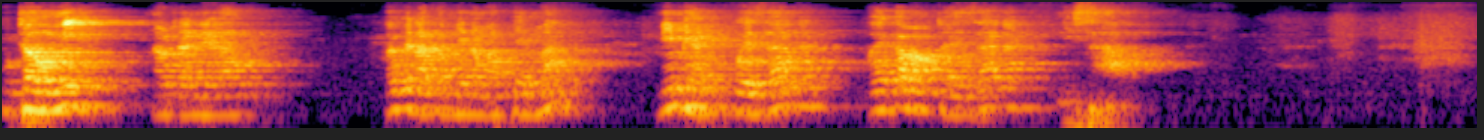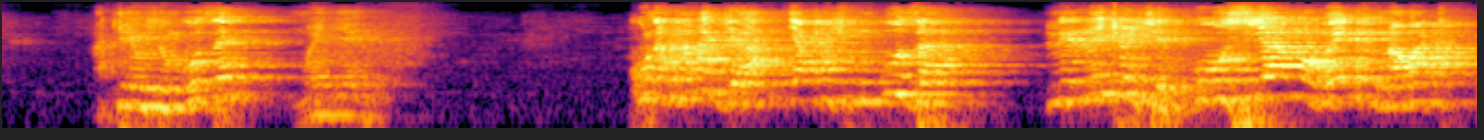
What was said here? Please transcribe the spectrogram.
Utaumia na utanilaumu. Kwa hivyo nakwambia na mapema mimi hatukuwezana wewe kama mtawezana ni sawa. Lakini uchunguze mwenyewe. Kuna haja ya kuchunguza relationship uhusiano wetu na watu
